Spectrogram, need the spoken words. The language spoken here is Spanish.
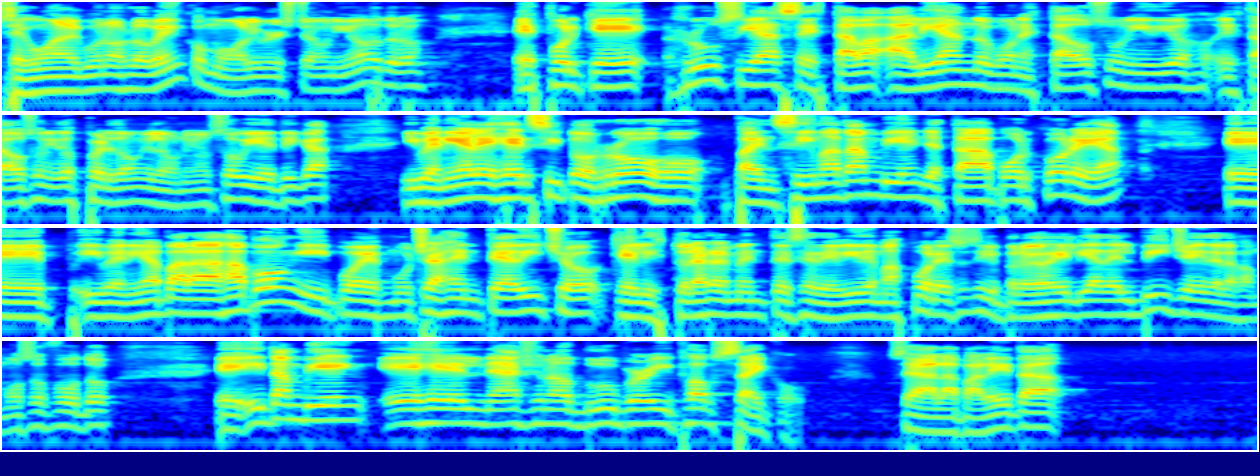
según algunos lo ven, como Oliver Stone y otros, es porque Rusia se estaba aliando con Estados Unidos, Estados Unidos, perdón, y la Unión Soviética, y venía el ejército rojo para encima también, ya estaba por Corea, eh, y venía para Japón, y pues mucha gente ha dicho que la historia realmente se divide más por eso, sí, pero es el día del BJ, de la famosa foto, eh, y también es el National Blueberry Pop Cycle, o sea, la paleta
